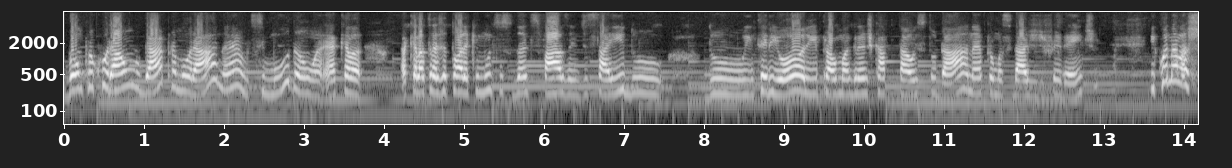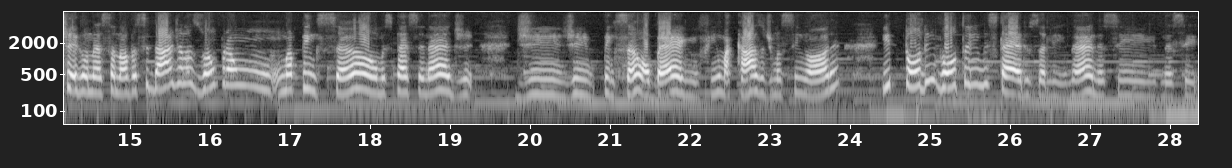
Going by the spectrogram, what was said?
vão procurar um lugar para morar, né? Se mudam, é aquela, aquela trajetória que muitos estudantes fazem de sair do, do interior e ir para uma grande capital estudar, né? Para uma cidade diferente. E quando elas chegam nessa nova cidade, elas vão para um, uma pensão, uma espécie né, de, de, de pensão, albergue, enfim, uma casa de uma senhora e todo envolto em mistérios ali, né? Nesse, nesse,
